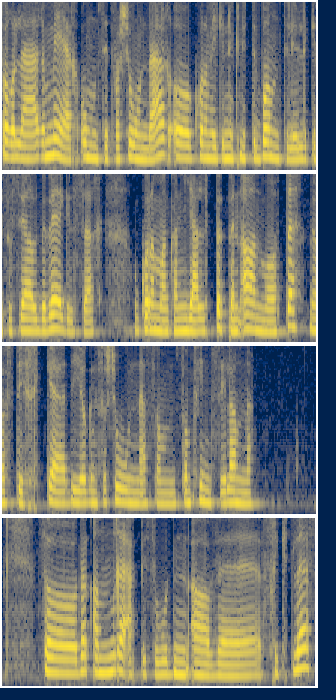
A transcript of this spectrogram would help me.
for å lære mer om situasjonen der, og hvordan vi kunne knytte bånd til ulike sosiale bevegelser. Og hvordan man kan hjelpe på en annen måte med å styrke de organisasjonene som, som fins i landet. Så den andre episoden av eh, Fryktløs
